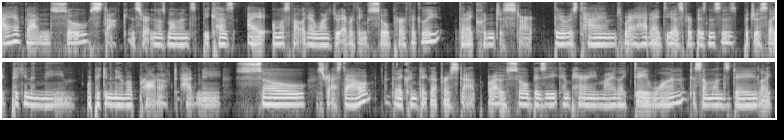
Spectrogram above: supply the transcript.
I have gotten so stuck in certain those moments because I almost felt like I wanted to do everything so perfectly that I couldn't just start. There was times where I had ideas for businesses, but just like picking the name or picking the name of a product had me so stressed out that I couldn't take that first step. Or I was so busy comparing my like day one to someone's day like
